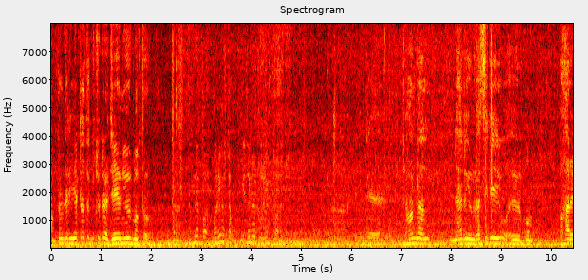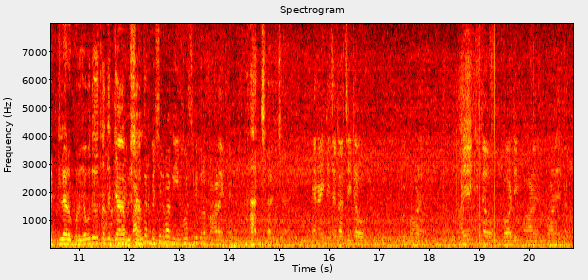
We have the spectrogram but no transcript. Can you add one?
আপনাদের ইয়েটা তো কিছুটা জেএনইউর মতো। পরিবেশটা ভিতরের পরিবেশটা অনেক যে জওহরলাল নেহরু ইউনিভার্সিটি এরকম পাহাড়ের টিলার উপরে যদিও তাদের জায়গা বিশাল। ভারতের বেশিরভাগ ইউনিভার্সিটিগুলো পাহাড়ে। আচ্ছা আচ্ছা। এনআইটি যেটা আছে এটাও এই পাহাড়ে। আইআইটিটাও গুয়াহাটি পাহাড়ে পাহাড়ি এলাকা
